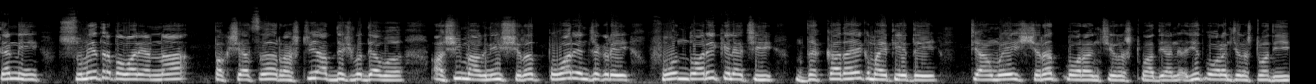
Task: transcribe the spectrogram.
त्यांनी सुनेत्र पवार यांना पक्षाचं राष्ट्रीय अध्यक्षपद द्यावं अशी मागणी शरद पवार यांच्याकडे फोनद्वारे केल्याची धक्कादायक माहिती येते. त्यामुळे शरद पवारांची राष्ट्रवादी आणि अजित पवारांची राष्ट्रवादी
